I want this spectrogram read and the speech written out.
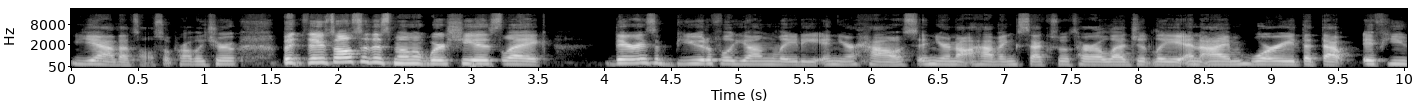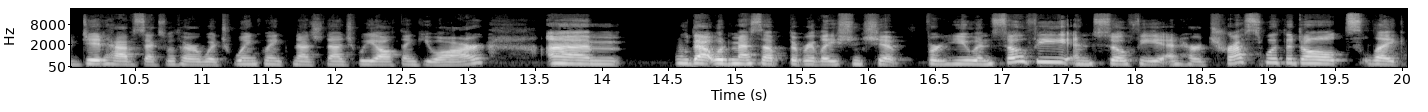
Yeah, that's also probably true. But there's also this moment where she is like, there is a beautiful young lady in your house and you're not having sex with her allegedly. And I'm worried that that if you did have sex with her, which wink, wink, nudge, nudge, we all think you are, um, that would mess up the relationship for you and Sophie and Sophie and her trust with adults. Like,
